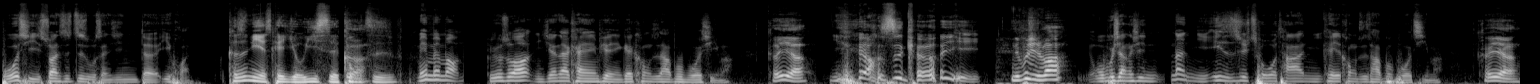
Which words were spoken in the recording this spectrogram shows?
勃起算是自主神经的一环。可是你也可以有意识的控制。没有没有没有，比如说你今天在看 A 片，你可以控制它不勃起吗？可以啊，你表示可以，你不行吗？我不相信。那你一直去戳它，你可以控制它不勃起吗？可以啊，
